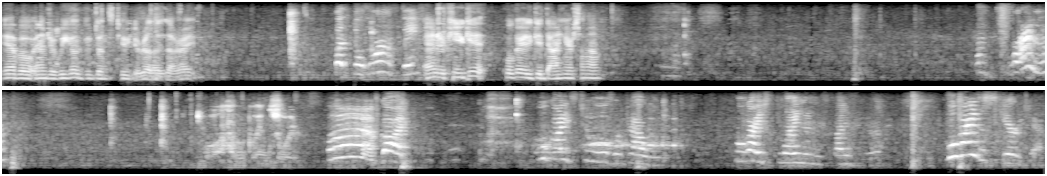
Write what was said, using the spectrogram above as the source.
Yeah, but Andrew, we got good guns too. You realize that, right? But the horde of faith. Andrew, can you get cool guy to get down here somehow? I'm trying. Well, I have a green sword. Oh God. Cool guy's too overpowered. Cool guy's flying in the sky here. Cool guy's a scary cat.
